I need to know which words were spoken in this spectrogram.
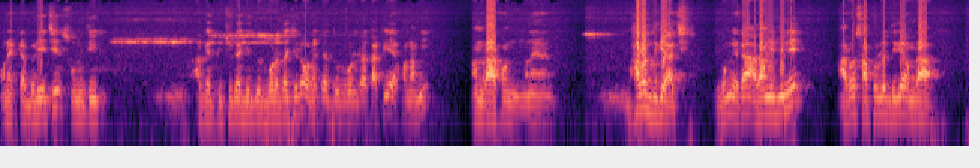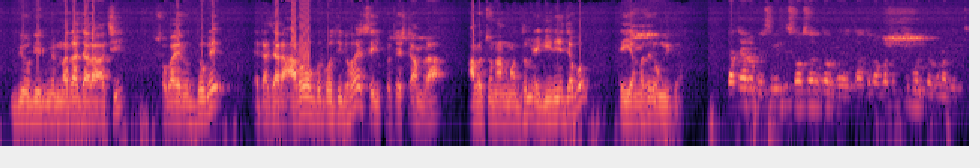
অনেকটা বেড়িয়েছে সমিতির আগের কিছুটা যে দুর্বলতা ছিল অনেকটা দুর্বলতা কাটিয়ে এখন আমি, আমরা এখন মানে ভালোর দিকে আছি এবং এটা আগামী দিনে আরও সাফল্যের দিকে আমরা বিওডির মেম্বাররা যারা আছি সবাইয়ের উদ্যোগে এটা যারা আরও অগ্রগতি হয় সেই প্রচেষ্টা আমরা আলোচনার মাধ্যমে এগিয়ে নিয়ে যাব এই আমাদের অঙ্গীকার। যাতে আরও বেশি বেশি সহযোগিতা হয় তার জন্য আপনাদের কি পরিকল্পনা রয়েছে?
